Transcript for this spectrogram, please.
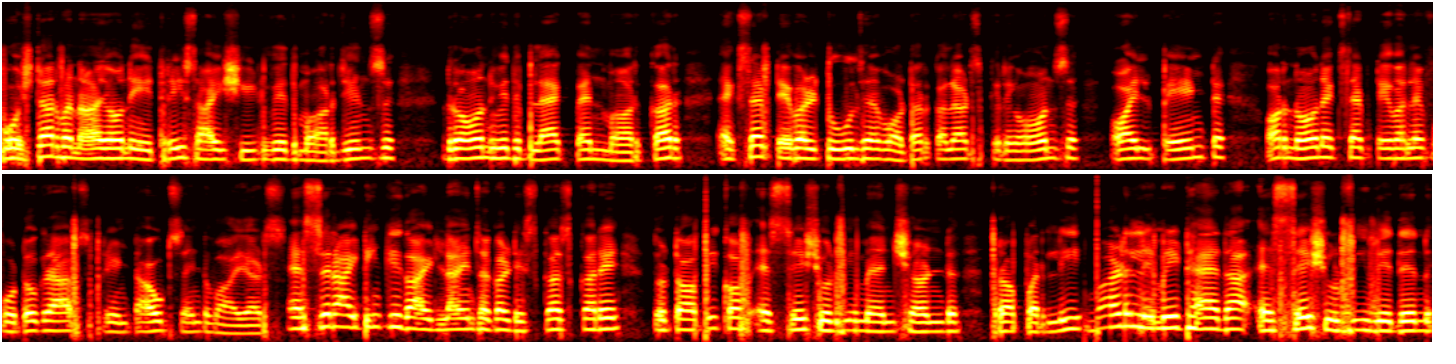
poster बनाए on A three size sheet with margin drawn with black pen marker acceptable tools हैं water colours crayons oil paint और नॉन एक्सेप्टेबल है photographs print outs and wires essay writing की गाइडलाइंस अगर डिस्कस करें तो topic of essay should be mentioned properly word limit है the essay should be within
